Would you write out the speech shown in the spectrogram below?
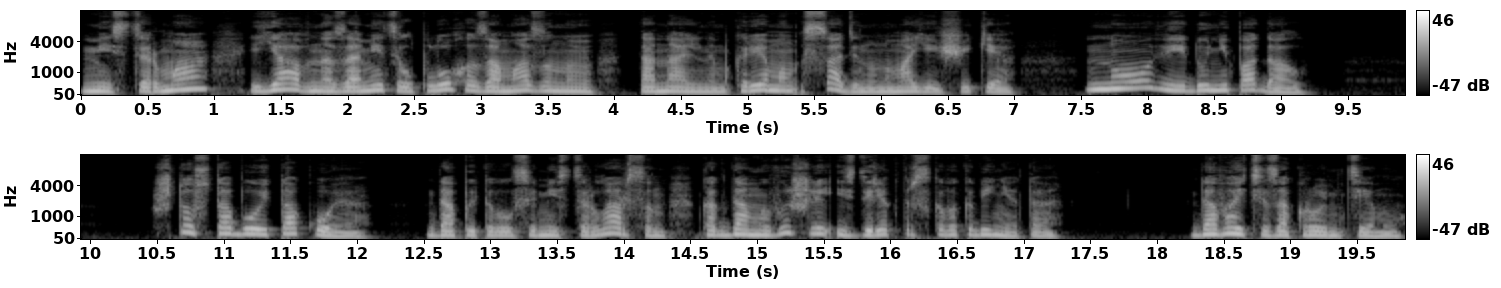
Мистер Ма явно заметил плохо замазанную тональным кремом ссадину на моей щеке, но виду не подал. «Что с тобой такое?» — допытывался мистер Ларсон, когда мы вышли из директорского кабинета. «Давайте закроем тему»,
